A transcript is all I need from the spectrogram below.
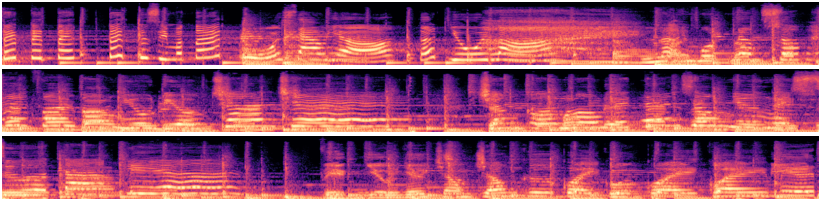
Tết Tết Tết Tết cái gì mà Tết? ủa sao vậy? Tết vui mà. Lại một năm sắp hết với bao nhiêu điều chan chê Chẳng còn mong để Tết giống như ngày xưa ta biết. Việc nhiều như trong trong cứ quay cuồng quay quay biết.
